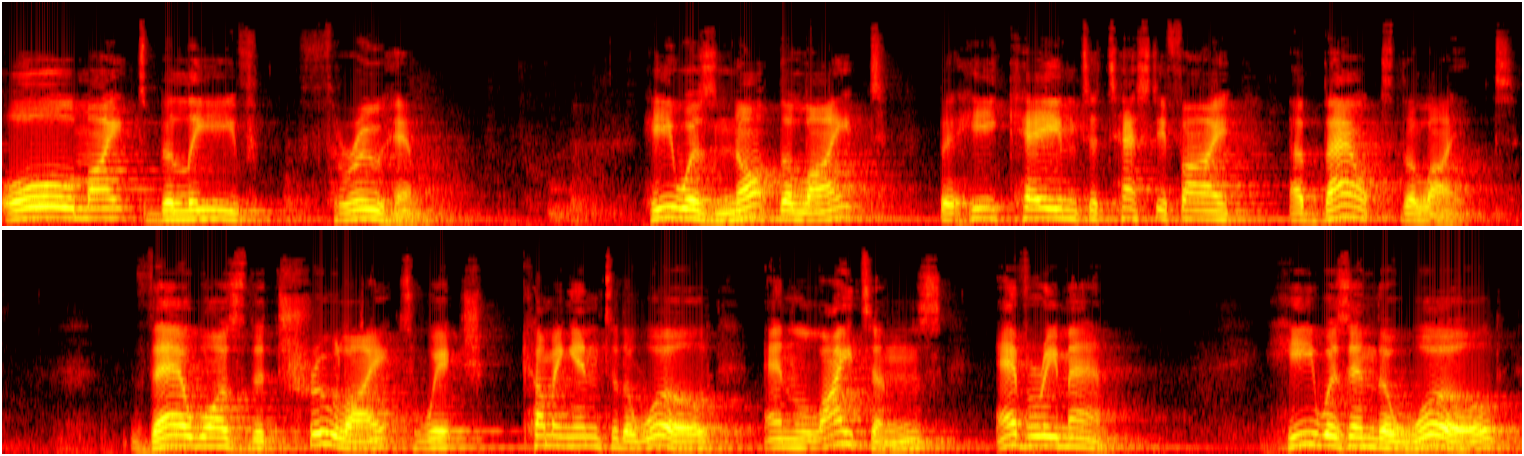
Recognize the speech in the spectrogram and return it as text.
all might believe through him. He was not the light, but he came to testify about the light. There was the true light, which, coming into the world, enlightens every man. He was in the world,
